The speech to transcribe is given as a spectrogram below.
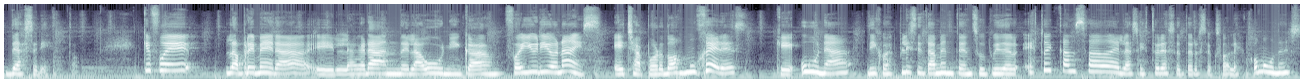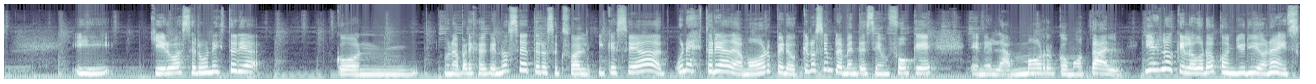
de hacer esto. Que fue la primera, eh, la grande, la única, fue Yuri on Ice, hecha por dos mujeres que una dijo explícitamente en su Twitter, estoy cansada de las historias heterosexuales comunes y quiero hacer una historia con una pareja que no sea heterosexual y que sea una historia de amor, pero que no simplemente se enfoque en el amor como tal. Y es lo que logró con Yuri on Ice.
